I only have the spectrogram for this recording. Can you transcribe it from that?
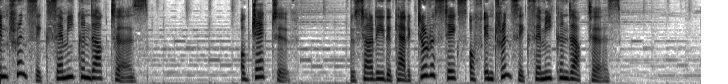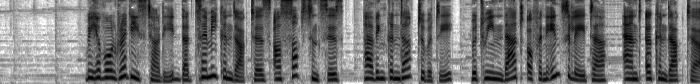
Intrinsic semiconductors. Objective To study the characteristics of intrinsic semiconductors. We have already studied that semiconductors are substances having conductivity between that of an insulator and a conductor.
